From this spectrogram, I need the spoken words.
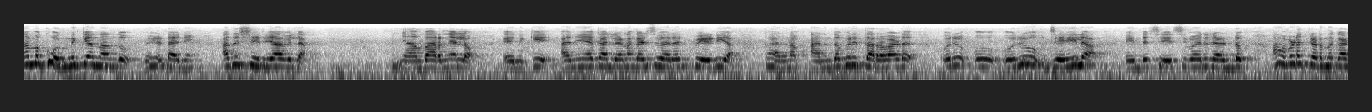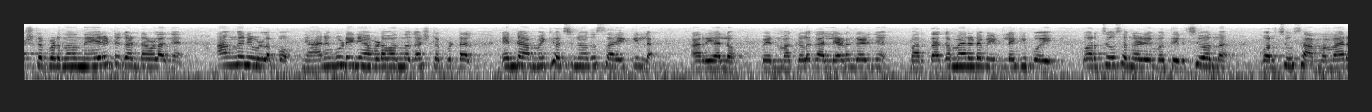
നമുക്ക് ഒന്നിക്കാൻ നന്ദു. വേണ്ട അനി അത് ശരിയാവില്ല. ഞാൻ പറഞ്ഞല്ലോ എനിക്ക് അനിയെ കല്യാണം കഴിച്ച് വരാൻ പേടിയാ. കാരണം അനന്തപുരി തറവാട് ഒരു ഒരു ജയിലാണ് എന്റെ ചേച്ചിമാർ രണ്ടും അവിടെ കിടന്ന് കഷ്ടപ്പെടുന്നത് നേരിട്ട് കണ്ടവളാണ് ഞാൻ. അങ്ങനെയുള്ളപ്പോൾ ഞാനും കൂടി ഇനി അവിടെ വന്ന് കഷ്ടപ്പെട്ടാൽ എന്റെ അമ്മയ്ക്കും അച്ഛനും അത് സഹിക്കില്ല. അറിയാലോ പെൺമക്കൾ കല്യാണം കഴിഞ്ഞ് ഭർത്താക്കന്മാരുടെ വീട്ടിലേക്ക് പോയി കുറച്ച് ദിവസം കഴിയുമ്പോൾ തിരിച്ചു വന്ന് കുറച്ച് ദിവസം അമ്മമാർ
